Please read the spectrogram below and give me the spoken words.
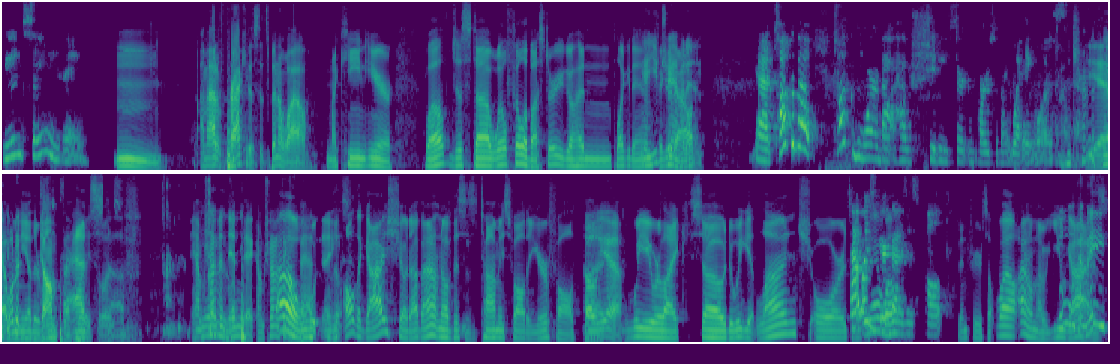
You didn't say anything. Mm. I'm out of practice. It's been a while. My keen ear. Well, just uh, will filibuster. You go ahead and plug it in. Yeah, you figure jam it, out. in. Yeah, talk about talk more about how shitty certain parts of my wedding was. yeah, what a other dump bad stuff. Was. Yeah, I'm yeah, trying to nitpick. I'm trying to oh, the, all the guys showed up. I don't know if this is Tommy's fault or your fault. oh yeah, we were like, so do we get lunch or that like, was yeah, your well, guys' fault? Fend for yourself. Well, I don't know. You Ooh, guys. me.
